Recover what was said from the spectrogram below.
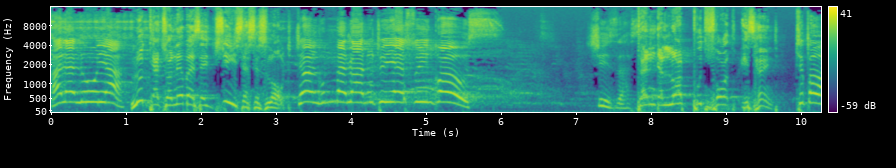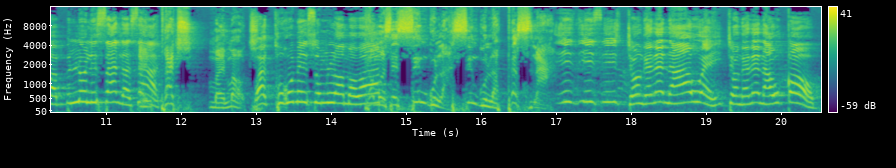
haleluya Look at your neighbor and say, Jesus is Lord. njengummelwane uthi uyesu inkosi jesus Then the Lord put forth his hand and touched my mouth. Come on, say singular, singular, personal. I- i- ijongene nawe ijongene nawe uqobo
